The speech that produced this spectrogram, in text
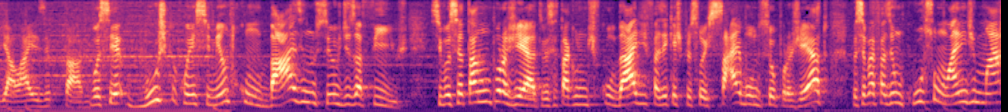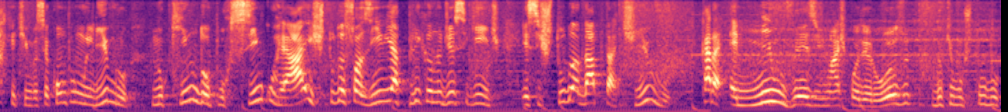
ia lá e executava. Você busca conhecimento com base nos seus desafios. Se você está num projeto, você está com dificuldade de fazer que as pessoas saibam do seu projeto, você vai fazer um curso online de marketing. Você compra um livro no Kindle por 5 reais, estuda sozinho e aplica no dia seguinte. Esse estudo adaptativo, cara, é mil vezes mais poderoso do que um estudo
